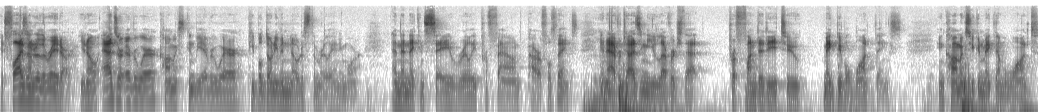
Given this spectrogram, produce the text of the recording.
it flies under the radar. You know, ads are everywhere. Comics can be everywhere. People don't even notice them really anymore. And then they can say really profound, powerful things. Mm-hmm. In advertising, you leverage that profundity to make people want things in comics you can make them want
